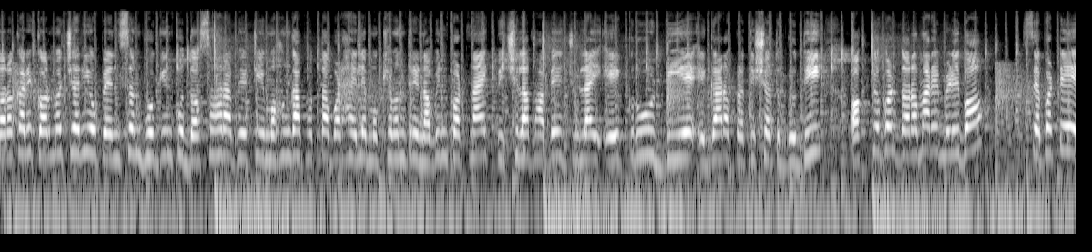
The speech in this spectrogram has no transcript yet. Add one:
सरकारी कर्मचारी और पेंशन भोगी को दशहरा भेटी महँगा भत्ता बढ़ाइले मुख्यमंत्री नवीन पट्टनायक पिछला भाव जुलाई एक रु डीए एगार प्रतिशत वृद्धि अक्टोबर दरमार मिल सेपटे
